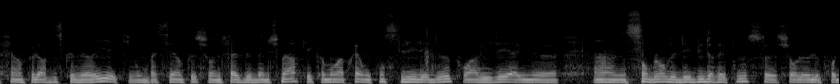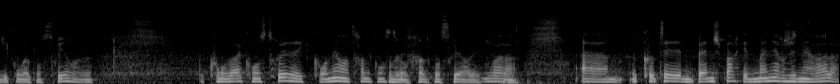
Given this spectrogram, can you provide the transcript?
fait un peu leur discovery et qui vont passer un peu sur une phase de benchmark et comment après on concilie les deux pour arriver à, un semblant de début de réponse sur le, produit qu'on va construire qu'on va construire et qu'on est en train de construire. On est en train de construire avec. Voilà. Mm. Euh, côté benchmark et de manière générale,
